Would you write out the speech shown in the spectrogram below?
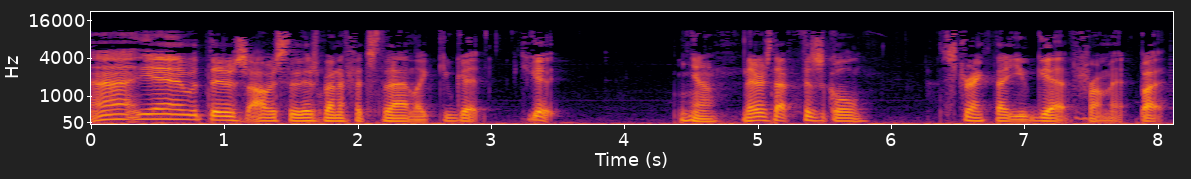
Uh, yeah, but there's obviously there's benefits to that. Like you get you get you know there's that physical strength that you get from it, but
